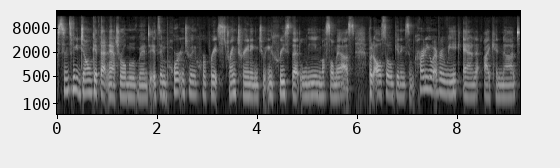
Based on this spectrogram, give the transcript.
Since we don't get that natural movement, it's important to incorporate strength training to increase that lean muscle mass, but also getting some cardio every week. And I cannot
